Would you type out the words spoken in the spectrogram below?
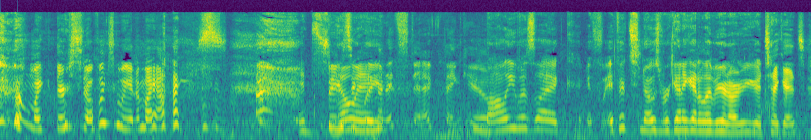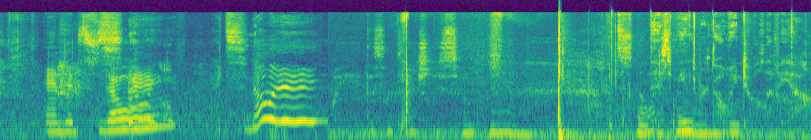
like there's snowflakes going into my eyes. It's Basically, snowing. Can it stick? Thank you. Molly was like, if, if it snows, we're gonna get Olivia and Artie get tickets. And it's snowing. Oh, it's snowing. Wait, this looks actually so cool. It's snowing. This means we're going to Olivia.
